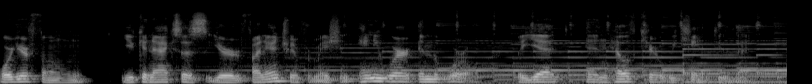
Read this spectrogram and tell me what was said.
or your phone, you can access your financial information anywhere in the world. But yet in healthcare, we can't do that.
